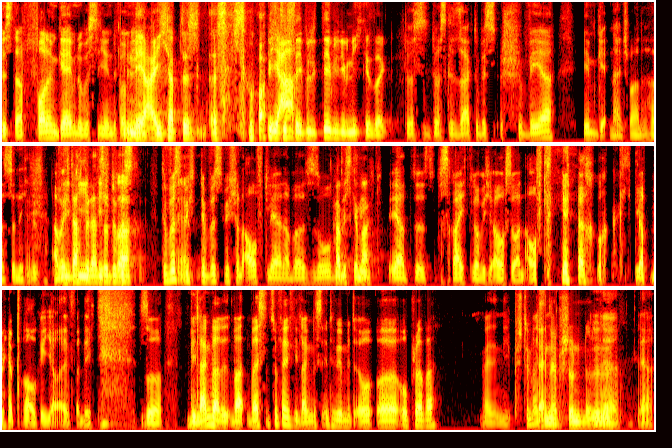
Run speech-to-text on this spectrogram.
bist da voll im Game, du bist nicht informiert. Ja, ich habe das, das, so habe ich ja. das definitiv nicht gesagt. Du hast, du hast gesagt, du bist schwer im Game. Nein, Schwan, hast du nicht. Aber die, ich dachte dann so, du wirst, du wirst ja. mich, du wirst mich schon aufklären, aber so. Habe ich gemacht. Ja, das, das reicht, glaube ich, auch so an Aufklärung. Ich glaube, mehr brauche ich auch einfach nicht. So, wie lang war das? War, weißt du zufällig, wie lang das Interview mit o, uh, Oprah war? Weiß ich nicht, bestimmt weißt eineinhalb du? Stunden oder so. Ja, ja.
